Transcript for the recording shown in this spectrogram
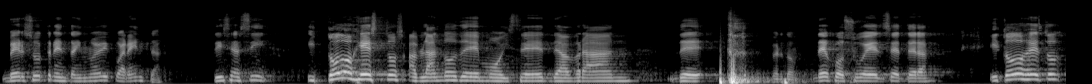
verso 39 y 40. Dice así, y todos estos, hablando de Moisés, de Abraham, de, perdón, de Josué, etcétera, y todos estos,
